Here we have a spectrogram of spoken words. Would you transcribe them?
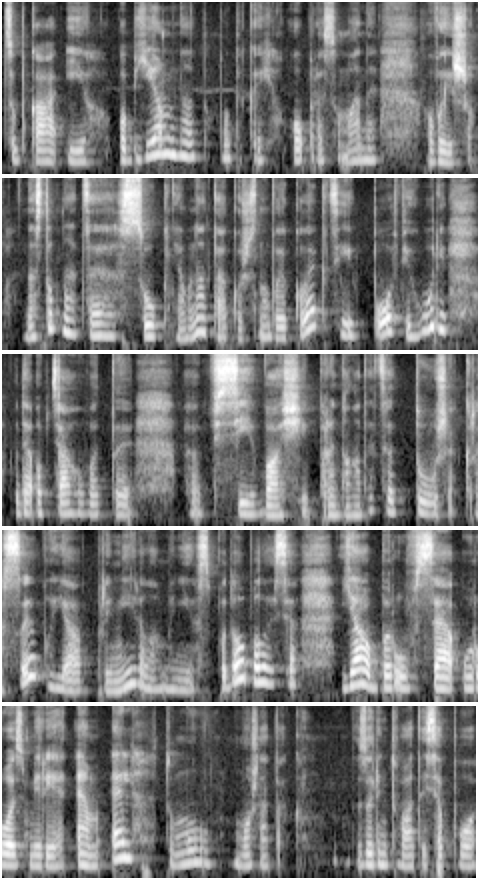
цупка і об'ємна, тому такий образ у мене вийшов. Наступна це сукня. Вона також з нової колекції по фігурі буде обтягувати е, всі ваші принади. Це дуже красиво. Я приміряла, мені сподобалося. Я беру все у розмірі ML, тому можна так. Зорієнтуватися по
